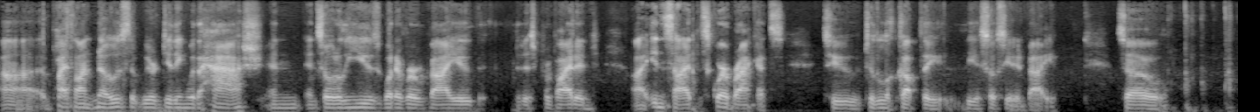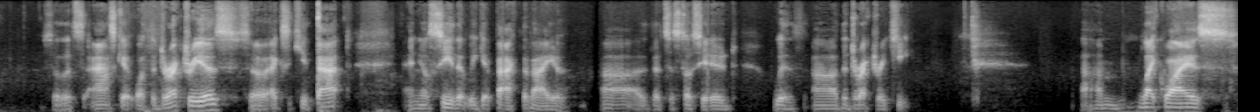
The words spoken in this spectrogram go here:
uh, Python knows that we're dealing with a hash, and, and so it'll use whatever value that, that is provided uh, inside the square brackets to, to look up the, the associated value. So, so let's ask it what the directory is. So execute that, and you'll see that we get back the value uh, that's associated with uh, the directory key. Um, likewise,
